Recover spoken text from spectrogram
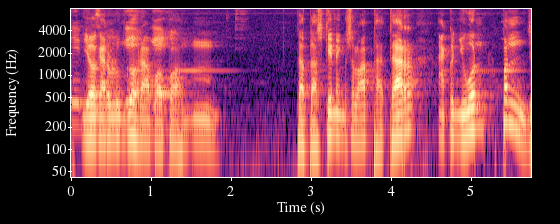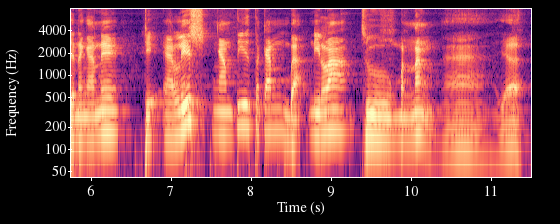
Dewi ya karo lungguh ora apa-apa. Heeh babaske ning selawat badar aku nyuwun panjenengane Dik Elis nganti tekan Mbak Nila jumeneng. Nah, ya.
